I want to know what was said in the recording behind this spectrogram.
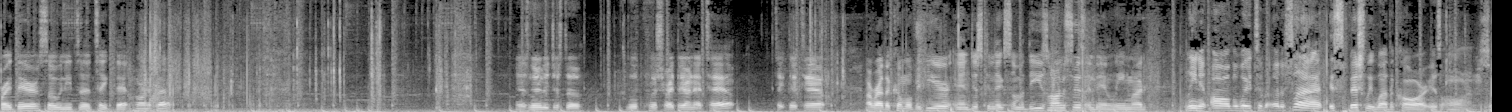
right there. So we need to take that harness out. And It's literally just a little push right there on that tab. Take that tab. I'd rather come over here and disconnect some of these harnesses and then lean my lean it all the way to the other side, especially while the car is on. So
